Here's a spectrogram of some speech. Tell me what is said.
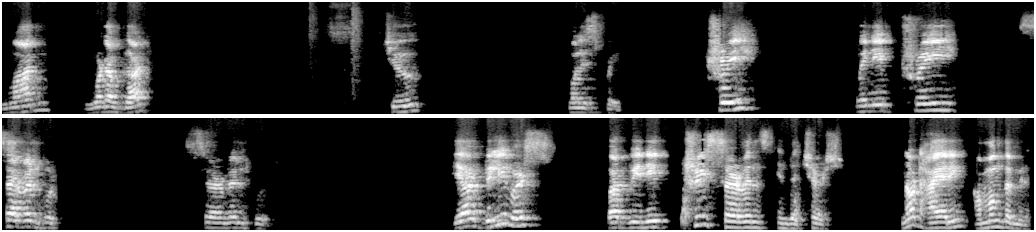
one, Word of God. Two, Holy Spirit. Three, we need three servanthood. Servanthood. They are believers, but we need three servants in the church, not hiring among the men.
